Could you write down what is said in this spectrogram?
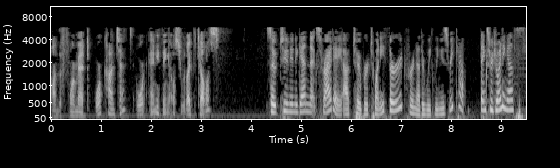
on the format or content or anything else you would like to tell us. So tune in again next Friday, October 23rd, for another weekly news recap. Thanks for joining us.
